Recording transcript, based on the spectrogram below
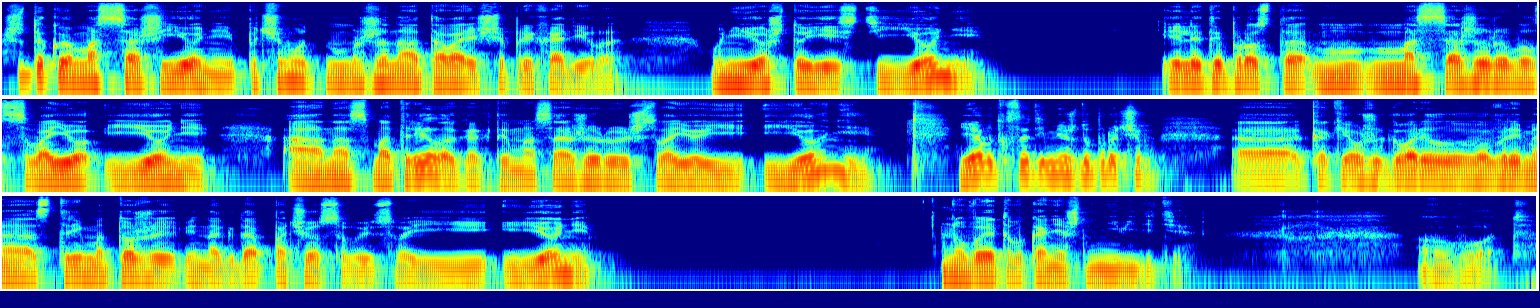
Что такое массаж йони? Почему жена товарища приходила? У нее что, есть йони? Или ты просто массажировал свое йони, а она смотрела, как ты массажируешь свое йони? Я вот, кстати, между прочим, э, как я уже говорил во время стрима, тоже иногда почесываю свои йони. Но вы этого, конечно, не видите. Вот.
